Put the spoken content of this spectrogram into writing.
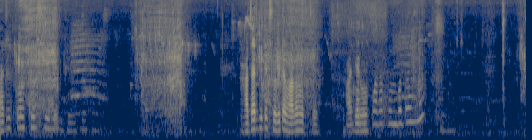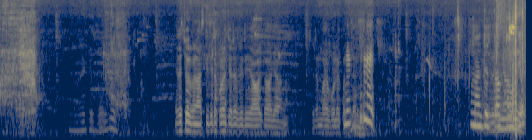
আরে কত হাজার ফিটের ছবিটা ভালো হচ্ছে। আগের এটা চলবে না আজকে যেটা করেছে এটা বেরিয়ে আওয়াজ দেওয়া যাবে না। সেরকম ভাবে বলে করতে। আমার দুধটাও কমপ্লিট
